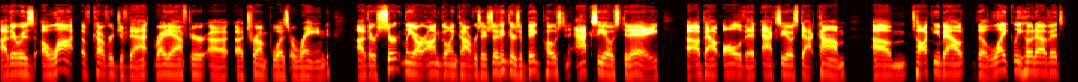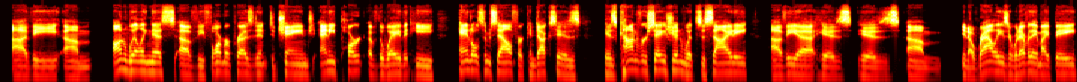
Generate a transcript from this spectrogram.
Uh, there was a lot of coverage of that right after uh, uh, Trump was arraigned. Uh, there certainly are ongoing conversations. I think there's a big post in Axios today uh, about all of it, axios.com, um, talking about the likelihood of it, uh, the um, unwillingness of the former president to change any part of the way that he handles himself or conducts his his conversation with society via his his um, you know rallies or whatever they might be.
